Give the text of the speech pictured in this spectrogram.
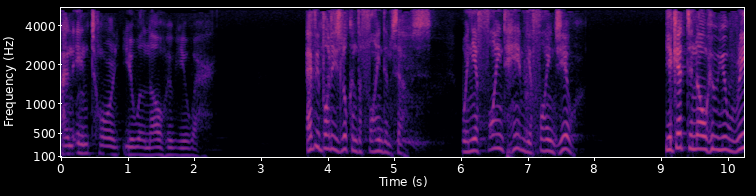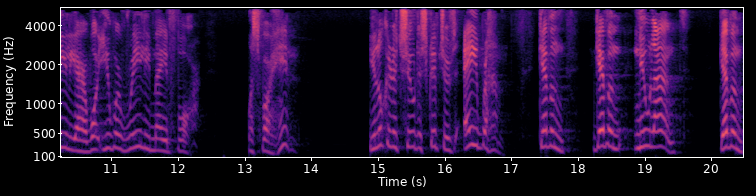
and in turn, you will know who you are. Everybody's looking to find themselves. When you find Him, you find you. You get to know who you really are, what you were really made for was for Him. You look at it through the scriptures. Abraham gave him, gave him new land, gave him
